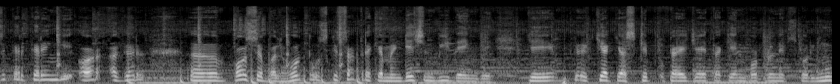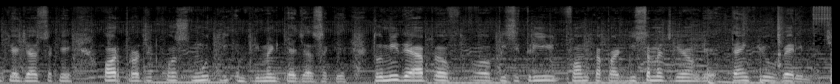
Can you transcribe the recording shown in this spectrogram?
ज़िक्र करेंगे और अगर पॉसिबल हो तो उसके साथ रिकमेंडेशन भी देंगे कि क्या क्या स्टेप उठाए जाए ताकि इन बोटल नेक्स को रिमूव किया जा सके और प्रोजेक्ट को स्मूथली इम्प्लीमेंट किया जा सके। तो उम्मीद है आप पी सी थ्री फॉर्म का पार्ट भी समझ गए होंगे. थैंक यू वेरी मच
